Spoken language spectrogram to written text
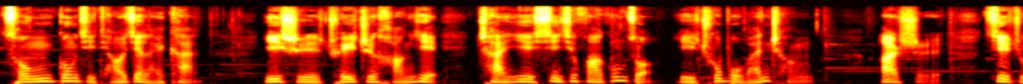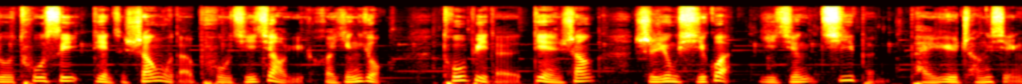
从供给条件来看，一是垂直行业产业信息化工作已初步完成；二是借助 To C 电子商务的普及教育和应用，To B 的电商使用习惯已经基本培育成型。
